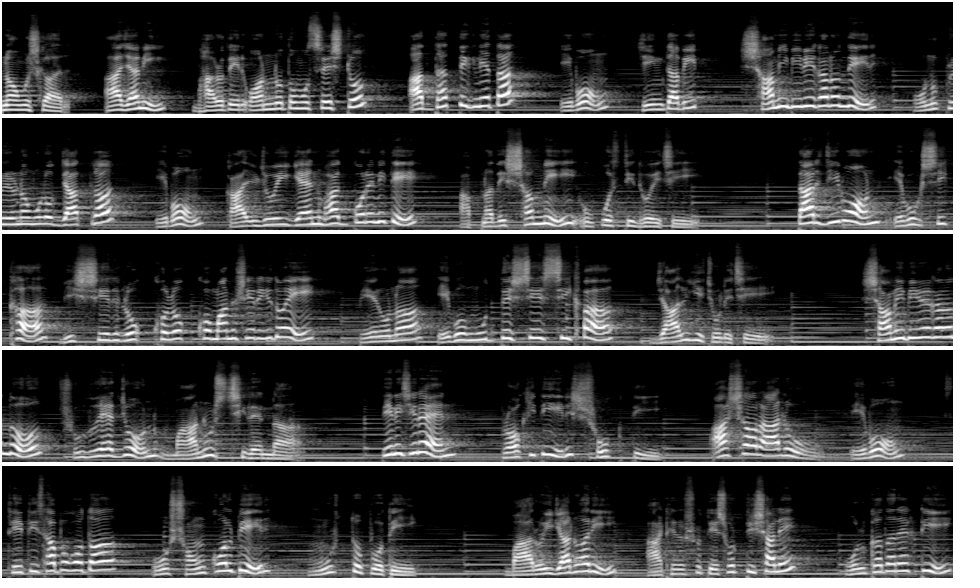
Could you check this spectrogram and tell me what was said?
নমস্কার। আজ আমি ভারতের অন্যতম শ্রেষ্ঠ আধ্যাত্মিক নেতা এবং চিন্তাবিদ স্বামী বিবেকানন্দের অনুপ্রেরণামূলক যাত্রা এবং কালজয়ী জ্ঞান ভাগ করে নিতে আপনাদের সামনে উপস্থিত হয়েছি। তার জীবন এবং শিক্ষা বিশ্বের লক্ষ লক্ষ মানুষের হৃদয়ে প্রেরণা এবং উদ্দেশ্যের শিখা জ্বালিয়ে চলেছে। স্বামী বিবেকানন্দ শুধু একজন মানুষ ছিলেন না, তিনি ছিলেন প্রকৃতির শক্তি, আশার আলো এবং স্থিতিস্থাপকতা ও সংকল্পের মূর্ত প্রতীক। বারোই জানুয়ারি আঠেরোশো তেষট্টি সালে কলকাতার একটি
